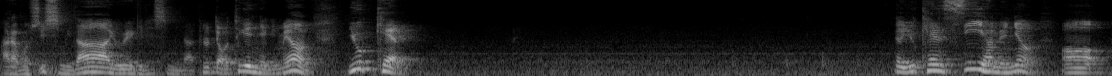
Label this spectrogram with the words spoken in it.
알아볼 수 있습니다. 요 얘기를 했습니다. 그럴 때 어떻게 했는 얘기냐면 you can 그러니까 you can see 하면요, 어,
